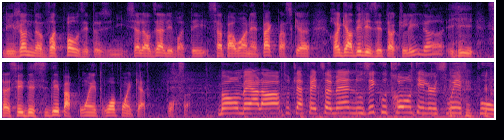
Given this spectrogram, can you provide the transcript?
Les jeunes ne votent pas aux États-Unis. Si elle leur dit d'aller voter, ça peut avoir un impact parce que, regardez les États clés, là, et ça s'est décidé par 0,3, 0,4 Bon, mais alors, toute la fin de semaine, nous écouterons Taylor Swift pour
